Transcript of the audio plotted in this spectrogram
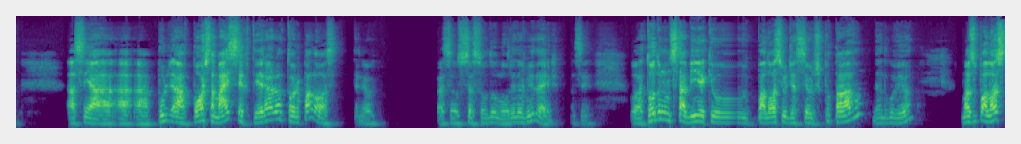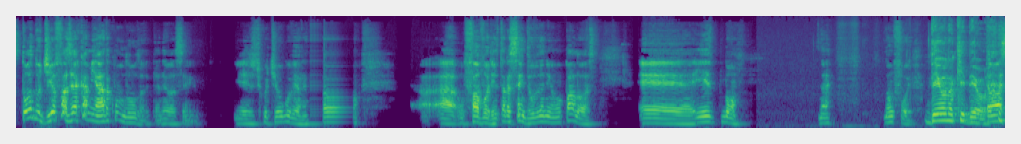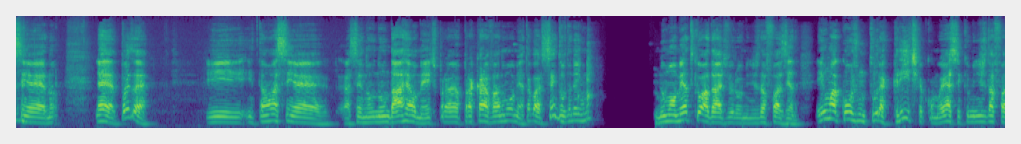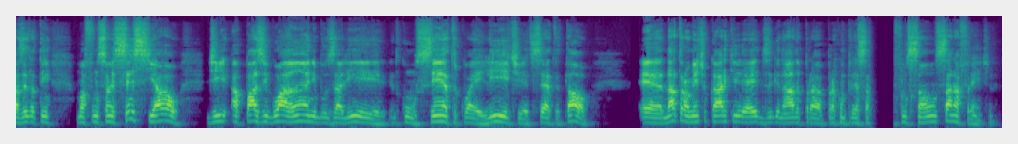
assim, a, a, a, a aposta mais certeira era Antônio Palocci, entendeu? Para ser o sucessor do Lula em 2010. Assim, todo mundo sabia que o Palocci e o Dirceu disputavam dentro do governo, mas o Palocci todo dia fazia a caminhada com o Lula, entendeu? Assim, e eles discutiam o governo. Então, o favorito era sem dúvida nenhuma o Palocci. É, e, bom, né? Não foi. Deu no que deu. Então, assim, é. Não, é, pois é. E, então, assim, é, assim não, não dá realmente para cravar no momento. Agora, sem dúvida nenhuma, no momento que o Haddad virou ministro da Fazenda, em uma conjuntura crítica como essa, que o ministro da Fazenda tem uma função essencial de apaziguar ânimos ali com o centro, com a elite, etc e tal, é, naturalmente o cara que é designado para cumprir essa função sai na frente. Né?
